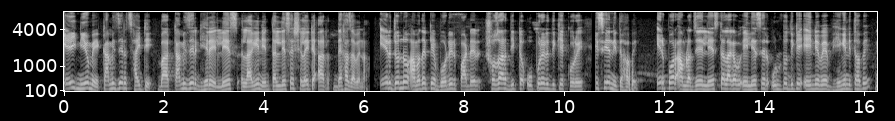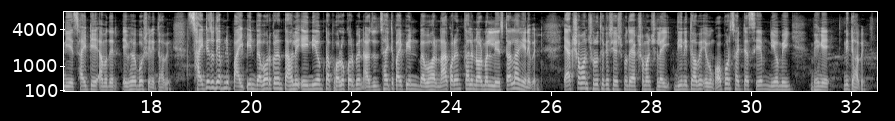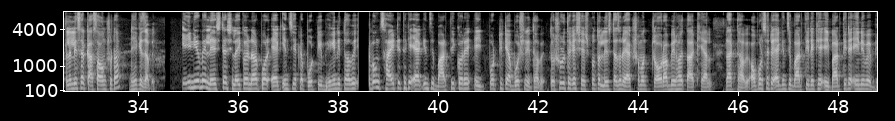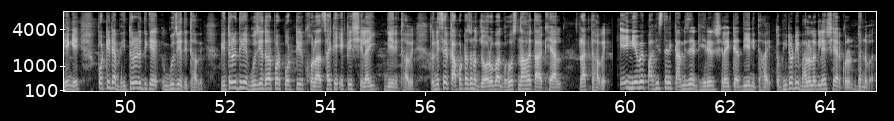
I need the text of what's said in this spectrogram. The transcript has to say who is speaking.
Speaker 1: এই নিয়মে কামিজের সাইটে বা কামিজের ঘেরে লেস লাগিয়ে নিন তার লেসের সেলাইটা আর দেখা যাবে না। এর জন্য আমাদেরকে বডির পার্টের সোজার দিকটা উপরের দিকে করে পিছিয়ে নিতে হবে। এরপর আমরা যে লেসটা লাগাবো, এই লেসের উল্টো দিকে এই নিয়মে ভেঙে নিতে হবে, নিয়ে সাইটে আমাদের এইভাবে বসিয়ে নিতে হবে। সাইটে যদি আপনি পাইপিন ব্যবহার করেন, তাহলে এই নিয়মটা ফলো করবেন, আর যদি সাইটে পাইপিন ব্যবহার না করেন, তাহলে নর্মালি লেসটা লাগিয়ে নেবেন। এক সমান শুরু থেকে শেষ মতো এক সমান সেলাই দিয়ে নিতে হবে, এবং অপর সাইডটা সেম নিয়মেই ভেঙে নিতে হবে। তাহলে লেসের কাঁচা অংশটা ঢেকে যাবে। এই নিয়মে লেসটা সেলাই করে নেওয়ার পর এক ইঞ্চি একটা পট্টি ভেঙে নিতে হবে। এবং সাইডটি থেকে এক ইঞ্চি বাড়তি করে এই পট্টিটা বসিয়ে নিতে হবে। তো শুরু থেকে শেষ পর্যন্ত লেসটা যেন এক সমান চওড়া বের হয় তা খেয়াল রাখতে হবে। অপর সাইডে এক ইঞ্চি বাড়তি রেখে এই বাড়তিটা এই নিয়মে ভেঙে পট্টিটা ভিতরের দিকে গুজিয়ে দিতে হবে। ভিতরের দিকে গুজিয়ে দেওয়ার পর পট্টির খোলা সাইডে একটি সেলাই দিয়ে নিতে হবে। তো নিচের কাপড়টা যেন জড়ো বা ঘোষ না হয় তা খেয়াল রাখতে হবে। এই নিয়মে পাকিস্তানি কামিজের ঘেরের সেলাইটা দিয়ে নিতে হয়। তো ভিডিওটি ভালো লাগলে শেয়ার করুন। ধন্যবাদ।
